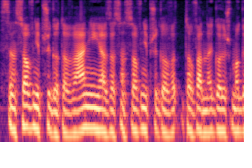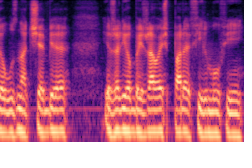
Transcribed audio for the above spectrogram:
sensownie przygotowani, a za sensownie przygotowanego już mogę uznać siebie, jeżeli obejrzałeś parę filmów i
